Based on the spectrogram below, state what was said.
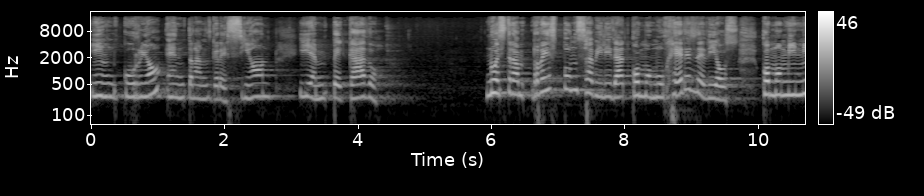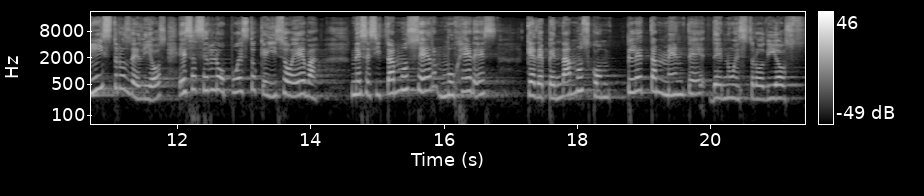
incurrió en transgresión y en pecado. Nuestra responsabilidad como mujeres de Dios, como ministros de Dios, es hacer lo opuesto que hizo Eva. Necesitamos ser mujeres que dependamos completamente de nuestro Dios,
